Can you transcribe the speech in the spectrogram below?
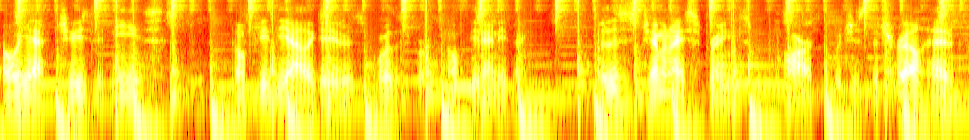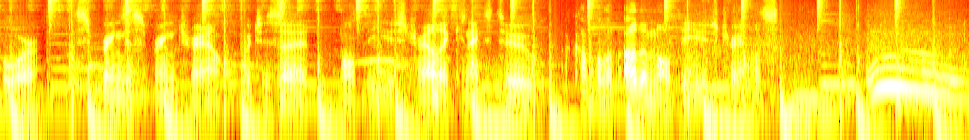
Oh yeah, choose your knees. Don't feed the alligators or the squirrels. Don't feed anything. So this is Gemini Springs Park, which is the trailhead for the Spring to Spring Trail, which is a multi-use trail that connects to a couple of other multi-use trails. Ooh.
